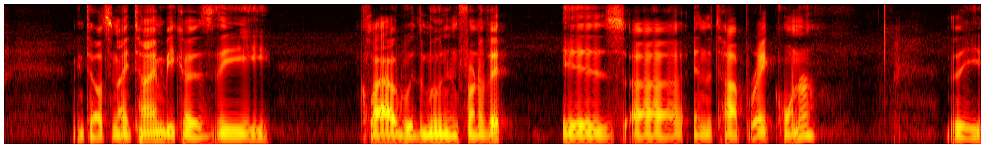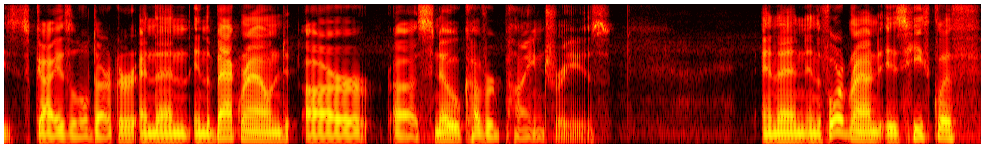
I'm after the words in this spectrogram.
You can tell it's nighttime because the cloud with the moon in front of it is uh, in the top right corner. The sky is a little darker. And then in the background are uh, snow covered pine trees. And then in the foreground is Heathcliff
